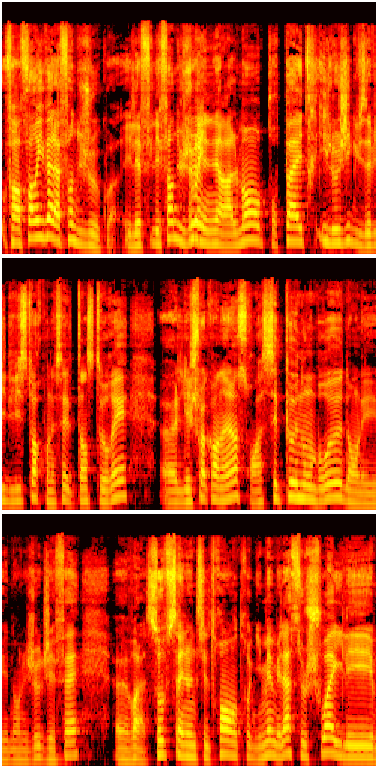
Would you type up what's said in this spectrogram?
enfin, faut arriver à la fin du jeu, quoi. Et les, fins du jeu, généralement, pour pas être illogique vis-à-vis de l'histoire qu'on essaie d'instaurer, euh, les choix cornéliens sont assez peu nombreux dans les, dans les jeux que j'ai faits. Euh, voilà, sauf Silent Hill 3, entre guillemets. Mais là, ce choix, il est,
